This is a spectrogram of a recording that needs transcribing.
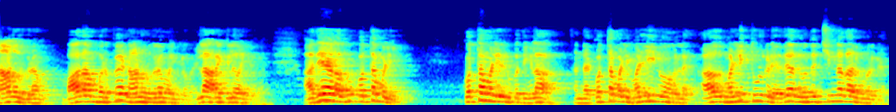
நானூறு கிராம். பாதாம் பருப்பு நானூறு கிராம் வாங்கிக்கோங்க. இல்லை அரை கிலோ வாங்கிக்கோங்க. அதே அளவுக்கு கொத்தமல்லி. கொத்தமல்லி இருக்கு பார்த்தீங்களா அந்த கொத்தமல்லி மல்லின்னுவாங்கல்ல அதாவது மல்லித்தூள் கிடையாது அது வந்து சின்னதாக இருக்கும் பாருங்க.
